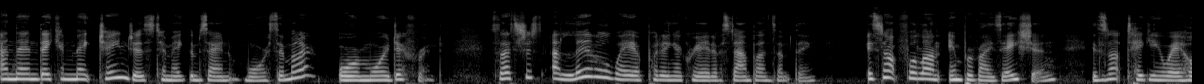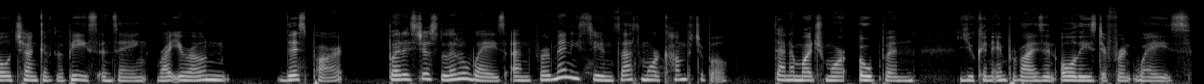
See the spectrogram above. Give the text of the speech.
And then they can make changes to make them sound more similar or more different. So that's just a little way of putting a creative stamp on something. It's not full on improvisation. It's not taking away a whole chunk of the piece and saying, write your own this part, but it's just little ways. And for many students, that's more comfortable than a much more open, you can improvise in all these different ways,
